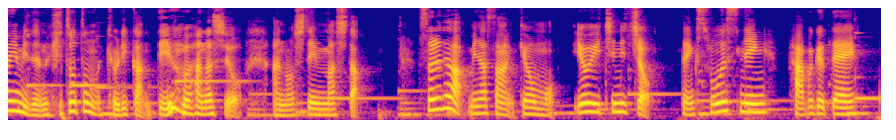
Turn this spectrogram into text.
う意味での人との距離感っていう話をあのしてみました。それでは皆さん今日も良い一日を。Thanks for listening. Have a good day.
